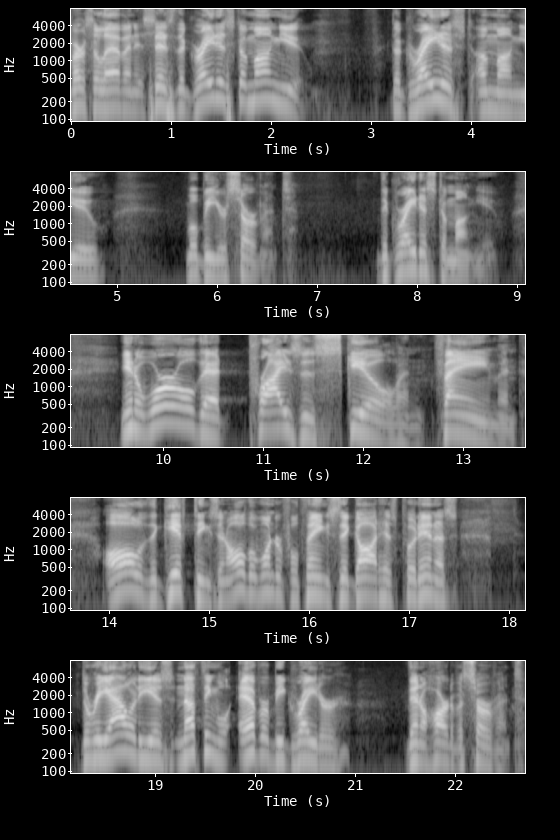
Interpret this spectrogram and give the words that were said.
Verse 11, it says, The greatest among you, the greatest among you will be your servant. The greatest among you. In a world that prizes skill and fame and all of the giftings and all the wonderful things that God has put in us, the reality is nothing will ever be greater than a heart of a servant.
